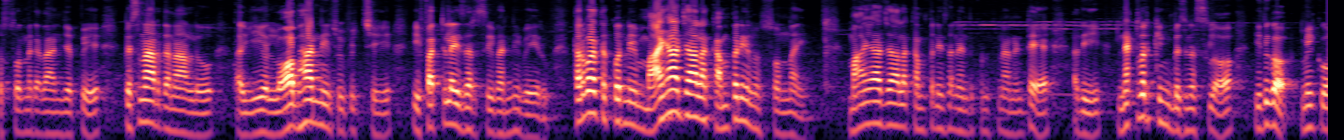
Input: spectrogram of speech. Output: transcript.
వస్తుంది కదా అని చెప్పి విత్తనాలు ఈ లోభాన్ని చూపించి ఈ ఫర్టిలైజర్స్ ఇవన్నీ వేరు. తర్వాత కొన్ని మాయాజాల కంపెనీలు ఉన్నాయి. మాయాజాల కంపెనీస్ అని ఎందుకుంటున్నానంటే అది నెట్వర్కింగ్ బిజినెస్లో ఇదిగో మీకు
